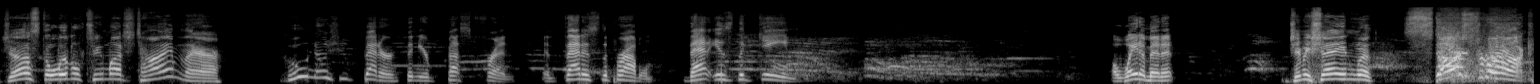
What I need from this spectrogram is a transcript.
Just a little too much time there. Who knows you better than your best friend? And that is the problem. That is the game. Oh, wait a minute. Jimmy Shane with Starstruck.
